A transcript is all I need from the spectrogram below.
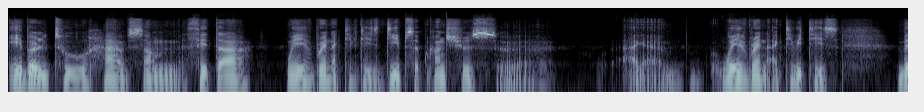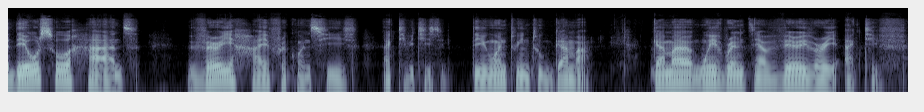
able to have some theta wave brain activities, deep subconscious uh, uh, wave brain activities, but they also had very high frequencies activities. They went into gamma. Gamma wave brains, they are very, very active.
